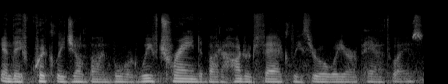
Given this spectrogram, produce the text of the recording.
and they've quickly jumped on board. We've trained about 100 faculty through OER pathways.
